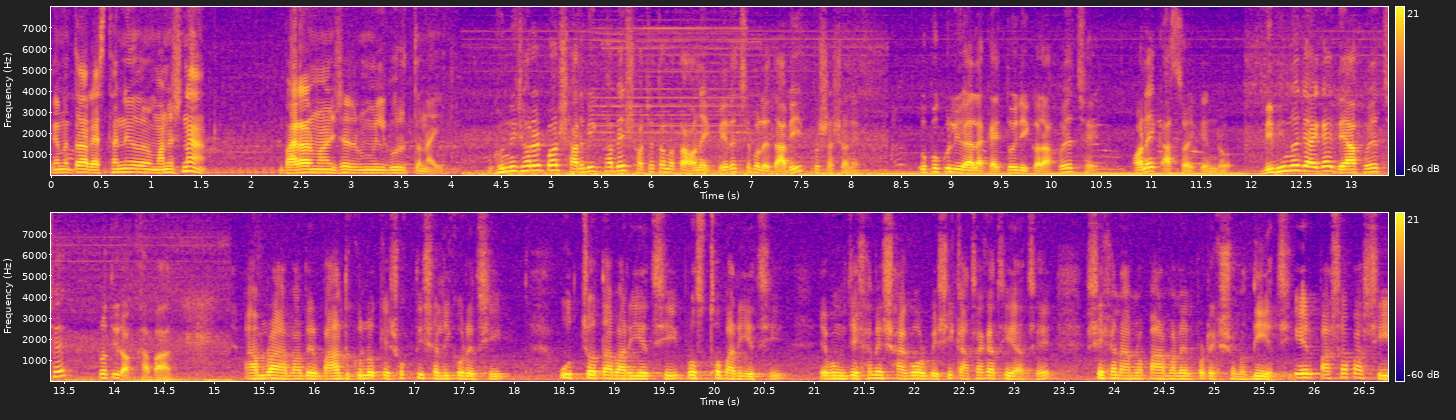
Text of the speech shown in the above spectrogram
এখানে তো আর স্থানীয় মানুষ না ভাড়ার মানুষের মিল গুরুত্ব নাই। ঘূর্ণিঝড়ের পর সার্বিকভাবে সচেতনতা অনেক বেড়েছে বলে দাবি প্রশাসনের উপকূলীয় এলাকায় তৈরি করা হয়েছে অনেক আশ্রয়কেন্দ্র। বিভিন্ন জায়গায় দেয়া হয়েছে প্রতিরক্ষা বাঁধ। আমরা আমাদের বাঁধগুলোকে শক্তিশালী করেছি, উচ্চতা বাড়িয়েছি, প্রস্থ বাড়িয়েছি এবং যেখানে সাগর বেশি কাছাকাছি আছে, সেখানে আমরা পার্মানেন্ট প্রোটেকশনও দিয়েছি। এর পাশাপাশি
